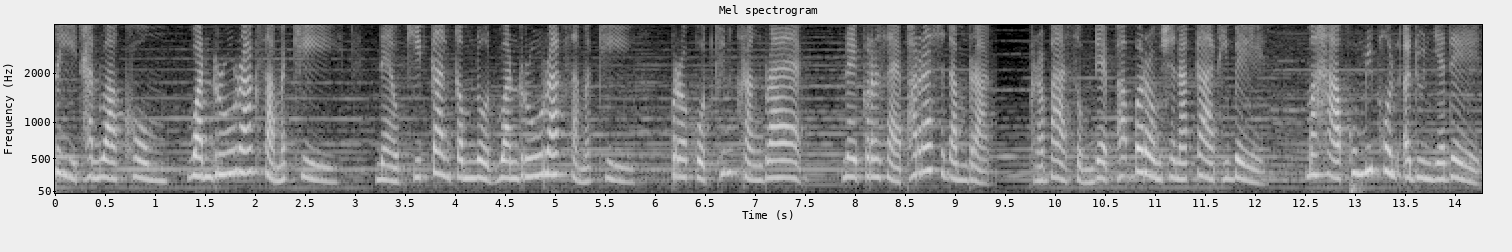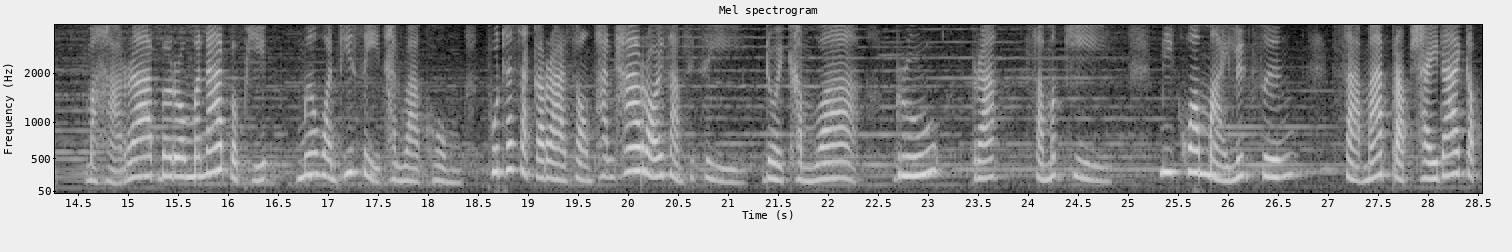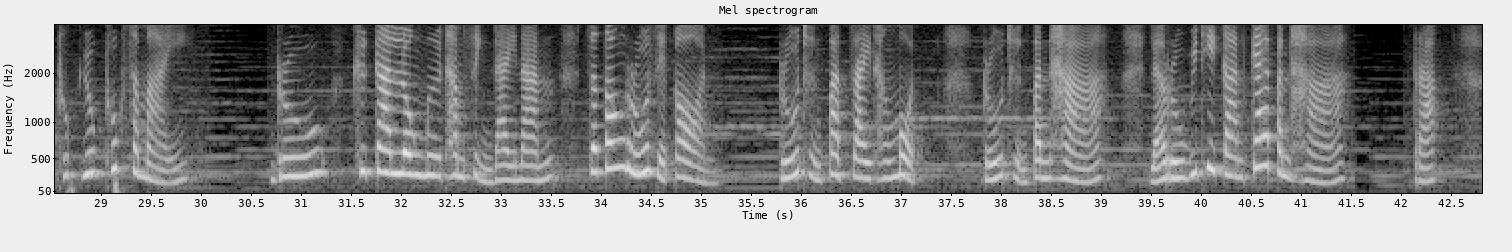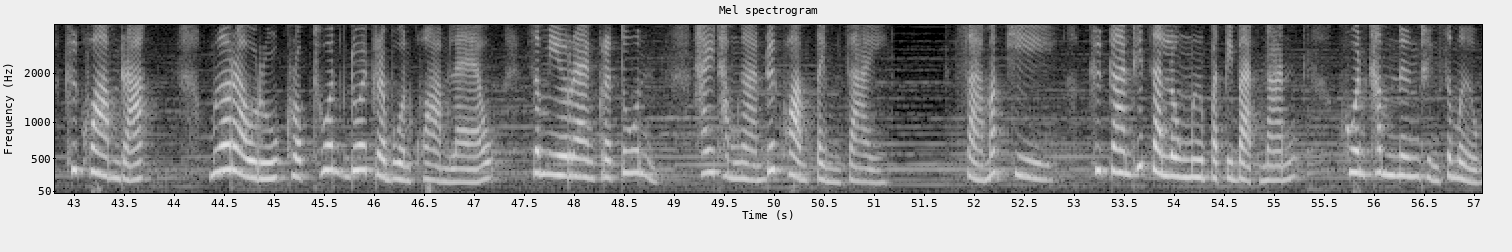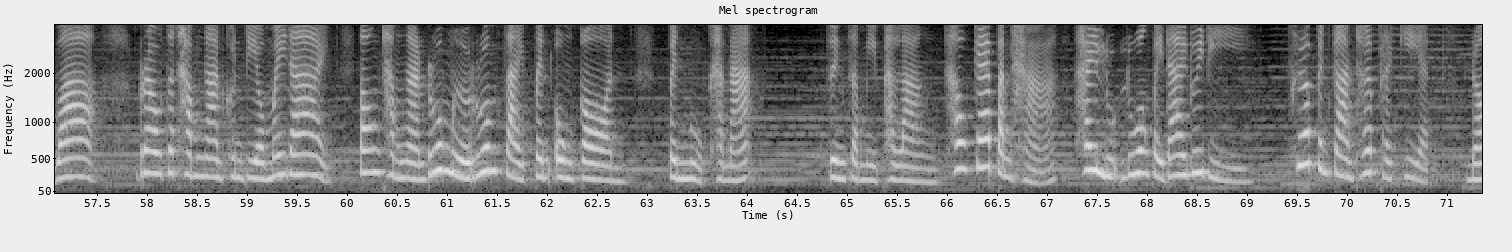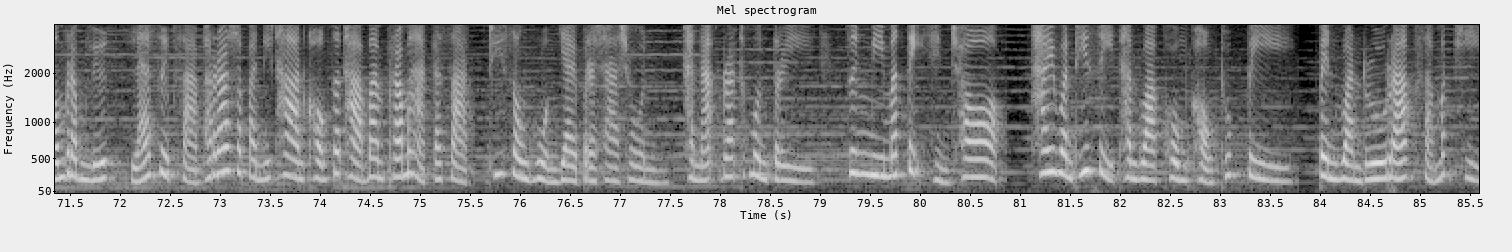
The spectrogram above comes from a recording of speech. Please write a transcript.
4 ธันวาคม วันรู้รักสามัคคี แนวคิดการกำหนดวันรู้รักสามัคคี ปรากฏขึ้นครั้งแรก ในกระแสพระราชดำรัส พระบาทสมเด็จพระบรมชนากาธิเบศรมหาภูมิพลอดุลยเดชมหาราชบรมนาถบพิตรเมื่อวันที่ 4 ธันวาคม พุทธศักราช 2534 โดยคำว่า รู้ รัก สามัคคี มีความหมายลึกซึ้ง สามารถปรับใช้ได้กับทุกยุคทุกสมัย รู้คือการลงมือทำสิ่งใดนั้น จะต้องรู้เสียก่อน รู้ถึงปัจจัยทั้งหมด รู้ถึงปัญหา และรู้วิธีการแก้ปัญหา รัก คือความรัก เมื่อเรารู้ครบถ้วนด้วยกระบวนความแล้ว จะมีแรงกระตุ้น ให้ทำงานด้วยความเต็มใจ สามัคคี คือการที่จะลงมือปฏิบัตินั้น ควรคำนึงถึงเสมอว่า เราจะทำงานคนเดียวไม่ได้ ต้องทำงานร่วมมือร่วมใจเป็นองค์กร เป็นหมู่คณะ จึงจะมีพลังเข้าแก้ปัญหาให้ลุล่วงไปได้ด้วยดี เพื่อเป็นการเทิดพระเกียรติ น้อมรำลึกและสืบสารพระราชปณิธานของสถาบันพระมหากษัตริย์ ที่ทรงห่วงใยประชาชน คณะรัฐมนตรีจึงมีมติเห็นชอบ ให้วันที่ 4 ธันวาคมของทุกปี เป็นวันรู้รักสามัคคี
